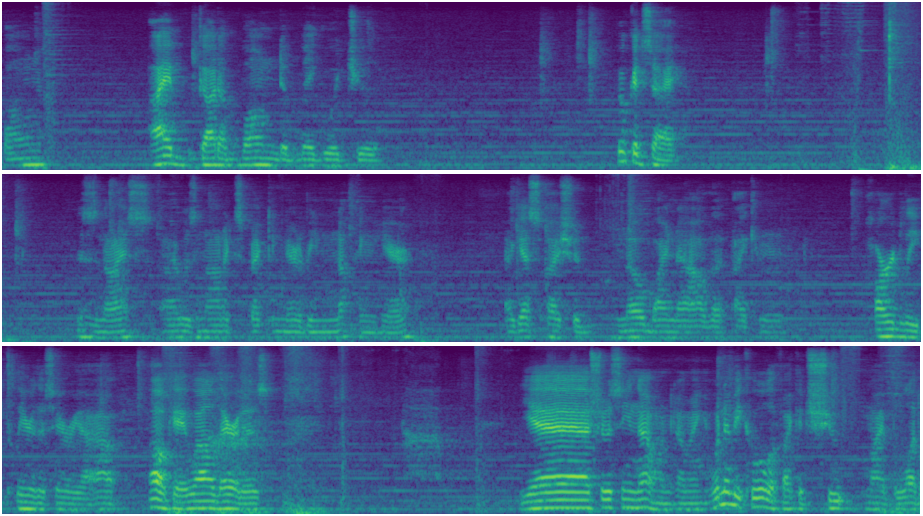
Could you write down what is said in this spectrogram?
bone I've got a bone to big with you. Who could say? This is nice. I was not expecting there to be nothing here. I guess I should know by now that I can hardly clear this area out. Okay, well, there it is. Yeah, should have seen that one coming. Wouldn't it be cool if I could shoot my blood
